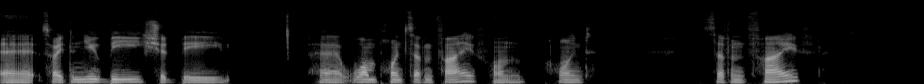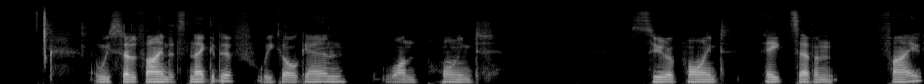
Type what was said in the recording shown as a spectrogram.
uh, sorry, the new B should be uh, 1.75. 1. 0.75. We still find it's negative. We go again 1 point 0 0.875.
